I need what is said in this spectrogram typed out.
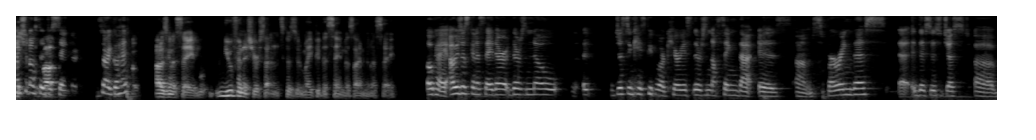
I, I should also uh, just say, sorry, go ahead. I was gonna say, you finish your sentence because it might be the same as I'm gonna say. Okay, I was just gonna say there, there's no, uh, just in case people are curious, there's nothing that is um, spurring this. Uh, This is just uh,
